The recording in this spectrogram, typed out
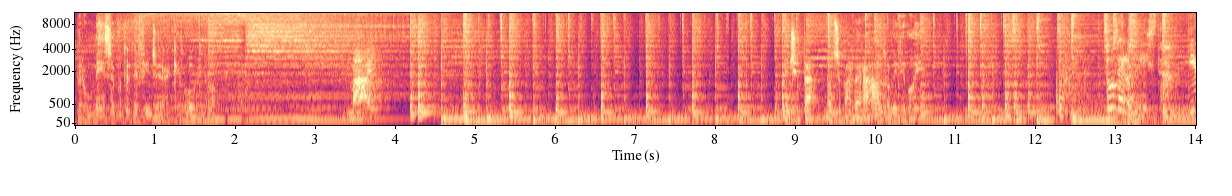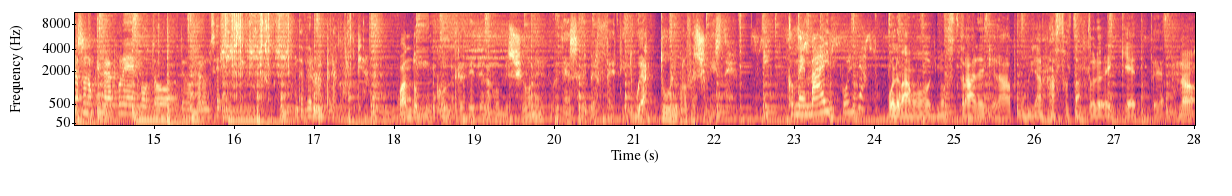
Per un mese potete fingere anche voi, no? Mai. In città non si parlerà altro che di voi. Tu sei lo stilista. Io sono qui per alcune foto. Devo fare un servizio. Davvero una bella coppia. Quando incontrerete la commissione dovete essere perfetti, due attori professionisti. Come mai in Puglia? Volevamo dimostrare che la Puglia non ha soltanto le orecchiette, No.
